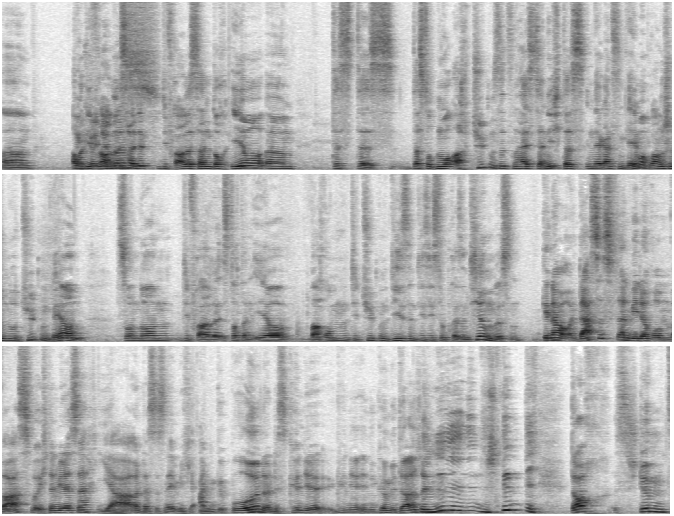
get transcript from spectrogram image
Ähm, aber die Frage, ist halt, die Frage ist dann doch eher, ähm, dass, dass, dass dort nur acht Typen sitzen, heißt ja nicht, dass in der ganzen Gamerbranche nur Typen wären, sondern die Frage ist doch dann eher, warum die Typen die sind, die sich so präsentieren müssen. Genau, und das ist dann wiederum was, wo ich dann wieder sage, ja, und das ist nämlich angeboren und das könnt ihr, könnt ihr in den Kommentaren schreiben, das stimmt nicht. Doch, es stimmt.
